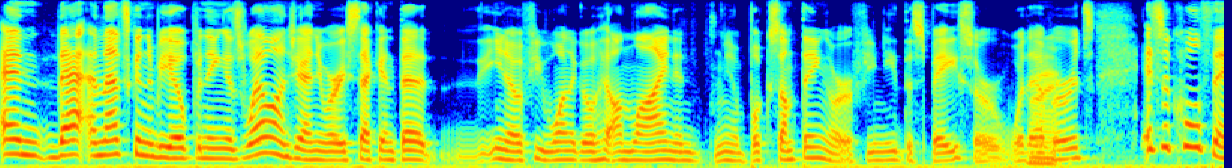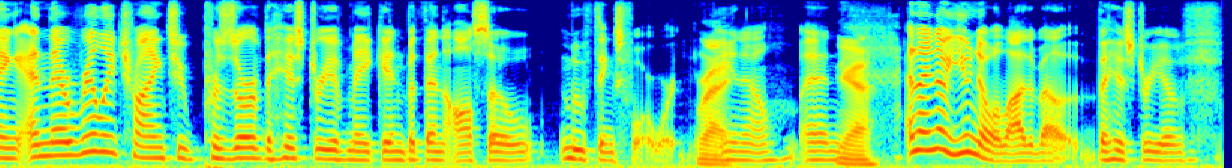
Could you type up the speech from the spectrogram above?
and that and that's going to be opening as well on January second. That you know, if you want to go online and you know book something, or if you need the space or whatever, Right. it's it's a cool thing, and they're really trying to preserve the history of Macon, but then also move things forward. Right. You know, and Yeah. And I know you know a lot about the history of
